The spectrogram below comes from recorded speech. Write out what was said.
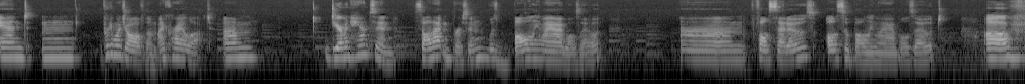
And um, pretty much all of them. I cry a lot. Um, Dear Evan Hansen, saw that in person, was bawling my eyeballs out. Um, falsettos, also bawling my eyeballs out. Um,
